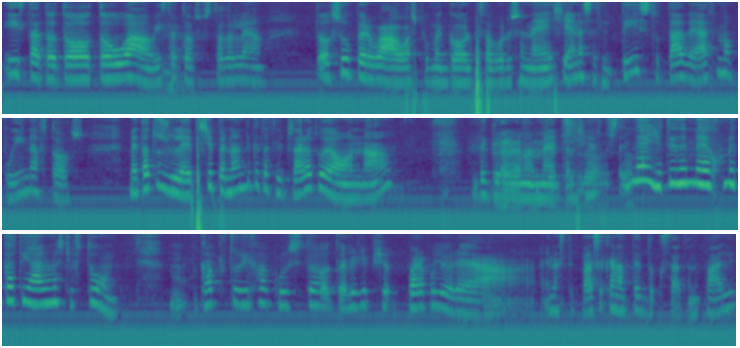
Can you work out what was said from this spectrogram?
ίστατο, το, το wow, ίστατο, ναι. σωστά το λέω. Το super wow, ας πούμε, γκολ που θα μπορούσε να έχει ένας αθλητής στο τάδε άθλημα που είναι αυτός. Μετά τους βλέπεις και περνάνε την καταθλιψάρα του αιώνα. Δεν κρίνουμε metalhead. Ναι, γιατί δεν έχουν κάτι άλλο να σκεφτούν. Κάπου το είχα ακούσει, το, το έλεγε πιο, πάρα πολύ ωραία ένας τυπάς, σε κανένα TEDx θα ήταν πάλι.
